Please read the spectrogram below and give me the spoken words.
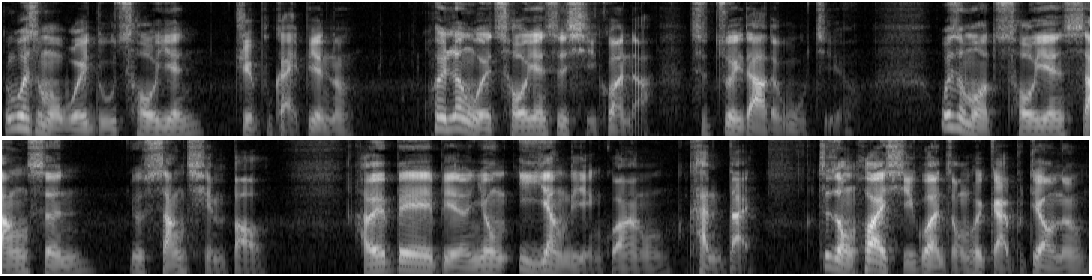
那为什么唯独抽烟绝不改变呢？会认为抽烟是习惯的啊，是最大的误解。为什么抽烟伤身又伤钱包，还会被别人用异样的眼光看待？这种坏习惯怎么会改不掉呢？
